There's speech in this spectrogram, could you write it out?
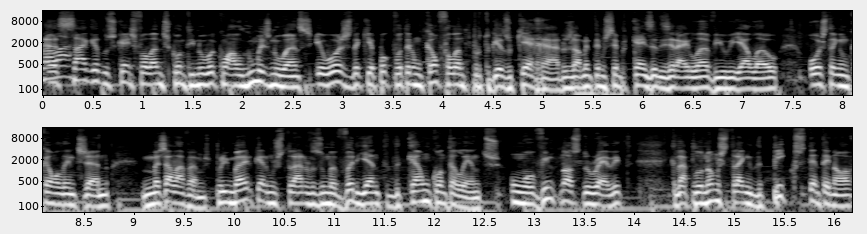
a, a saga dos cães falantes continua com algumas nuances. Eu hoje, daqui a pouco, vou ter um cão falante português, o que é raro. Geralmente temos sempre cães a dizer I love you e hello. Hoje tenho um cão alentejano, mas já lá vamos. Primeiro quero mostrar-vos uma variante de cão com talentos. Um ouvinte nosso do Reddit, que dá pelo nome estranho de Pico79.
